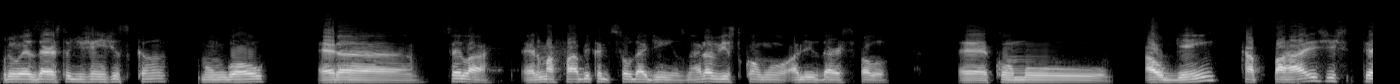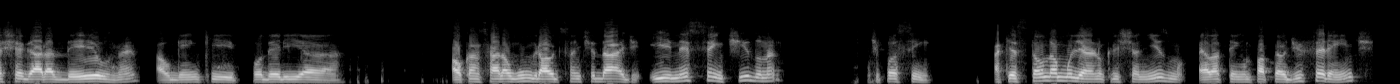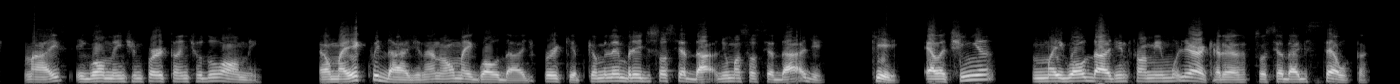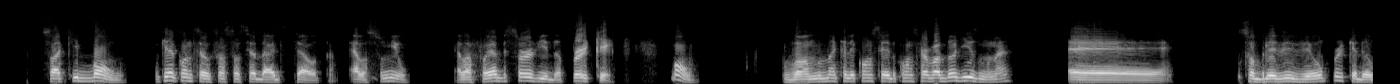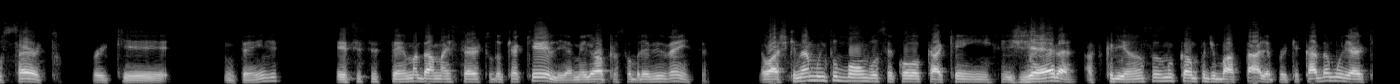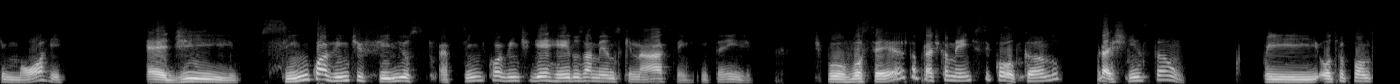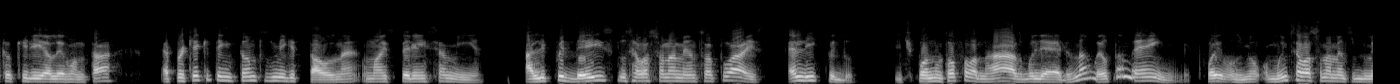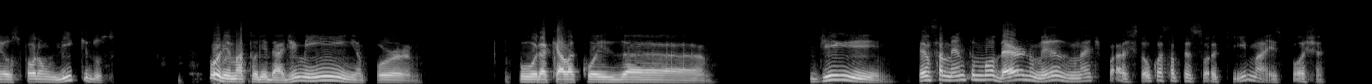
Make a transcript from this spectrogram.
Para o exército de Gengis Khan, mongol, era, sei lá, era uma fábrica de soldadinhos, não era visto como a Liz Darcy falou, é, como alguém capaz de chegar a Deus, né? Alguém que poderia alcançar algum grau de santidade. E nesse sentido, né? Tipo assim, a questão da mulher no cristianismo, ela tem um papel diferente, mas igualmente importante o do homem. É uma equidade, né? Não é uma igualdade. Por quê? Porque eu me lembrei de sociedade, de uma sociedade que ela tinha uma igualdade entre homem e mulher, que era a sociedade celta. Só que, bom, o que aconteceu com essa sociedade celta? Ela sumiu. Ela foi absorvida. Por quê? Bom, vamos naquele conceito do conservadorismo, né? É... Sobreviveu porque deu certo, porque, entende? Esse sistema dá mais certo do que aquele, é melhor para sobrevivência. Eu acho que não é muito bom você colocar quem gera as crianças no campo de batalha, porque cada mulher que morre é de 5 a 20 filhos, é 5 a 20 guerreiros a menos que nascem, entende? Tipo, você tá praticamente se colocando para extinção. E outro ponto que eu queria levantar é por que, que tem tantos migtaus, né? Uma experiência minha. A liquidez dos relacionamentos atuais. É líquido. E, tipo, eu não tô falando, ah, as mulheres. Não, eu também. Foi, os meus, muitos relacionamentos meus foram líquidos por imaturidade minha, por por aquela coisa de pensamento moderno mesmo, né? Tipo, ah, estou com essa pessoa aqui, mas, poxa,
